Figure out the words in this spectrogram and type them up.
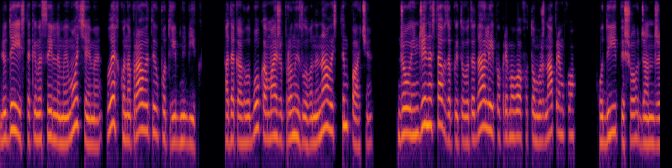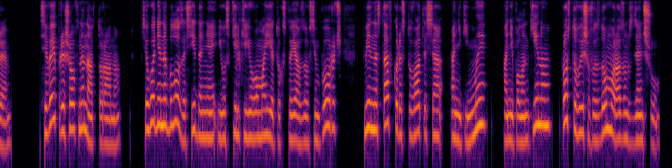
Людей з такими сильними емоціями легко направити у потрібний бік, а така глибока, майже пронизлива ненависть тим паче. Джоу Інджі не став запитувати далі і попрямував у тому ж напрямку, куди пішов Джан Дже. Сівей прийшов не надто рано. Сьогодні не було засідання, і оскільки його маєток стояв зовсім поруч, він не став користуватися ані кіньми, ані паланкіном, просто вийшов із дому разом з Дзяньшу.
